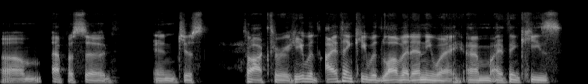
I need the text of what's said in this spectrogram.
um, episode and just talk through. He would, I think he would love it anyway. Um, I think he's,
